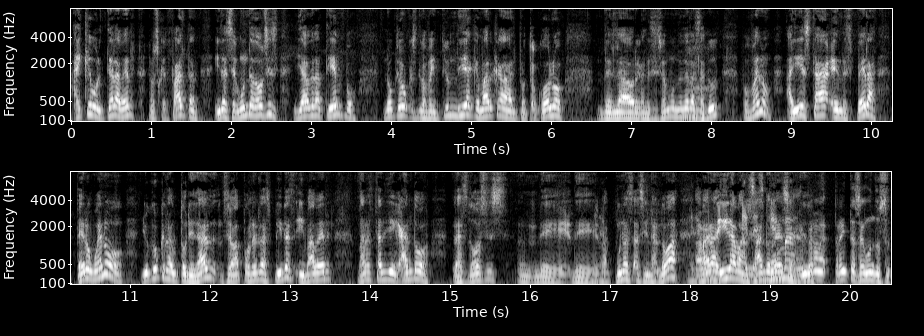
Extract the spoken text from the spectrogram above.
Hay que voltear a ver los que faltan. Y la segunda dosis ya habrá tiempo. No creo que los 21 días que marca el protocolo de la Organización Mundial de la Salud, pues bueno, ahí está en espera. Pero bueno, yo creo que la autoridad se va a poner las pilas y va a ver, van a estar llegando las dosis de, vacunas a Sinaloa, van a ir avanzando en ese sentido. 30 segundos,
